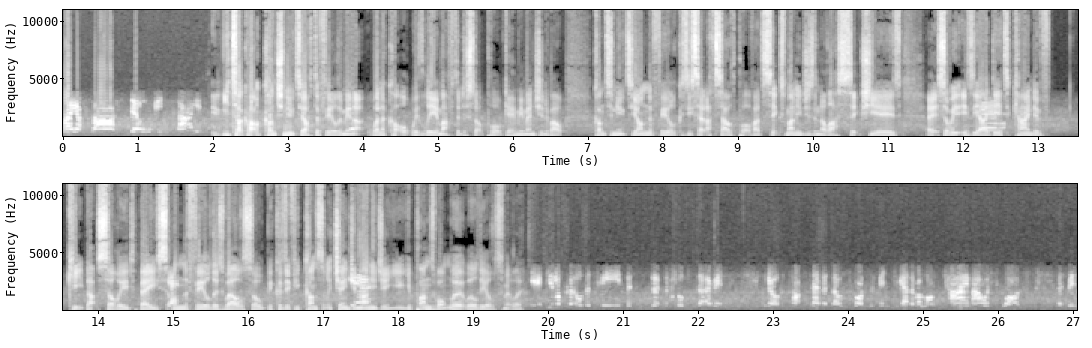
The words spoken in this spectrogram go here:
playoffs are still inside. You talk about continuity off the field. I mean, when I caught up with Liam after the Stockport game, he mentioned about continuity on the field because he said at Southport have had six managers in the last six years. Uh, so is the idea to kind of keep that solid base yeah. on the field as well? So because if you constantly change yeah. your manager, you, your plans won't work, will they? Ultimately, if you look at other teams, the, the, the clubs that are in know, the top seven, those squads have been together a long time. Our squad has been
